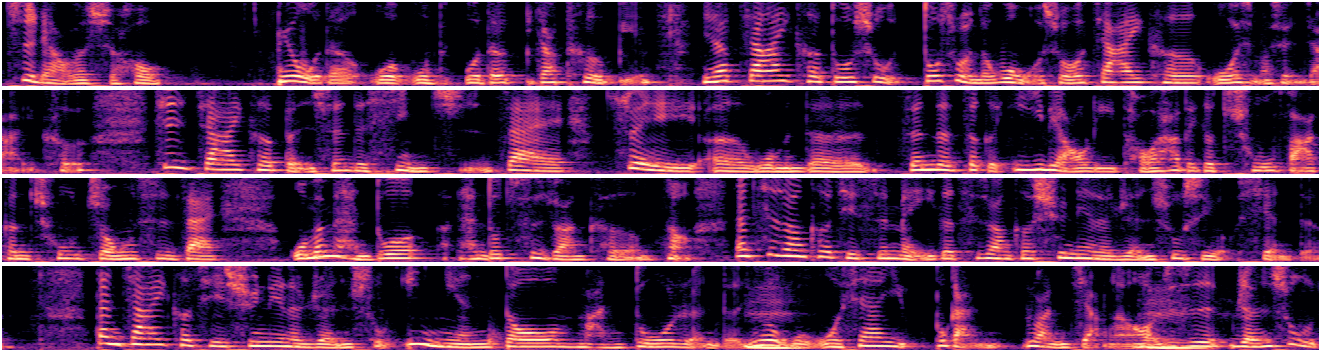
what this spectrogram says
治疗的时候。因为我的我我我的比较特别，你要加一科，多数多数人都问我说，加一科我为什么要选加一科？其实加一科本身的性质，在最呃我们的真的这个医疗里头，它的一个出发跟初衷是在我们很多很多次专科哈，那次专科其实每一个次专科训练的人数是有限的，但加一科其实训练的人数一年都蛮多人的，因为我我现在不敢乱讲，然后就是人数。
